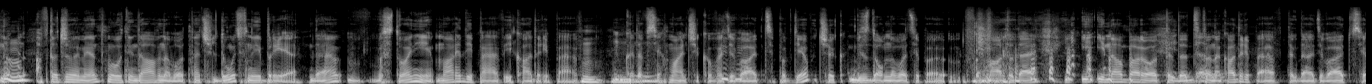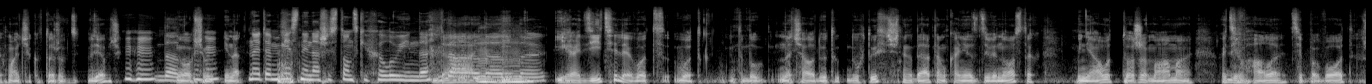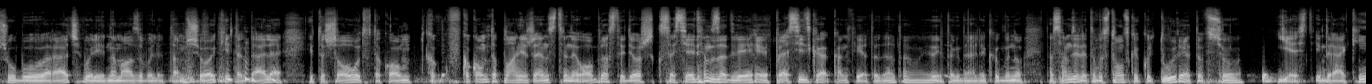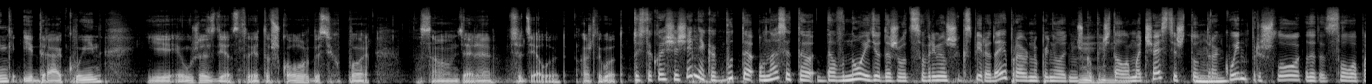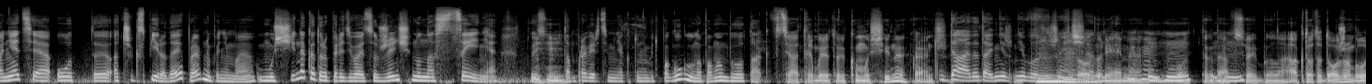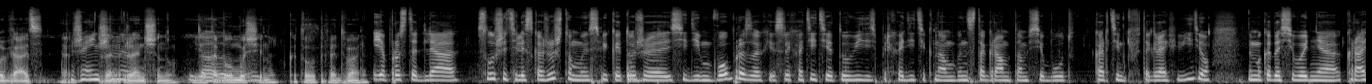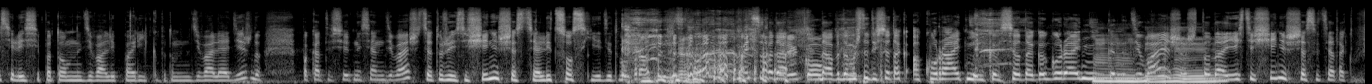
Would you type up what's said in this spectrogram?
Ну, а в тот же момент мы вот недавно вот начали думать в ноябре, да, в Эстонии Марди Пэв и Кадри Пэв, когда всех мальчиков одевают, типа, в девочек, бездомного, типа, формата, да, и, и- и наоборот, тогда, типа, на Кадри Пэв тогда одевают всех мальчиков тоже в, в девочек. Да, Ну, в общем, и на- Ну, это местный наш эстонский Хэллоуин, да? да, да, да, да. И родители, вот, вот это был начало 2000-х, да, там конец 90-х, меня вот тоже мама одевала, типа вот, шубу выворачивали, намазывали там щеки и так далее, и ты шел вот в таком, как, в каком-то плане женственный образ, ты идешь к соседям за дверью просить конфеты, да, там и, и так далее. Как бы, ну, на самом деле это в эстонской культуре это все есть. И драг-кинг, и драг-квин, и уже с детства. И это в школах до сих пор на самом деле все делают каждый год. То есть такое ощущение, как будто у нас это давно идет, даже вот со времен Шекспира, да, я правильно поняла, немножко mm-hmm. почитала матчасти, что mm-hmm. драквин пришло, вот это слово, понятие от, э, от Шекспира, да, я правильно понимаю? Мужчина, который переодевается в женщину на сцене. То есть, mm-hmm. там, проверьте меня кто-нибудь по гуглу, но, по-моему, было так. В театре были только мужчины раньше? Да, да, да, не, не было же женщин. В то время. Mm-hmm. Вот, тогда mm-hmm. все и было. А кто-то должен был играть э, Женщину. женщину. И да, это был мужчина, которого переодевали. Я просто для слушателей скажу, что мы с Викой тоже сидим в образах. Если хотите это увидеть, приходите к нам в Инстаграм, там все будут картинки, фотографии, видео. Но мы когда сегодня красились и потом надевали парик, и потом надевали одежду, пока ты все это на себя надеваешь, у тебя тоже есть ощущение, что сейчас у тебя лицо съедет в обратную Да, потому что ты все так аккуратненько, все так аккуратненько надеваешь, что да, есть ощущение, что сейчас у тебя так...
